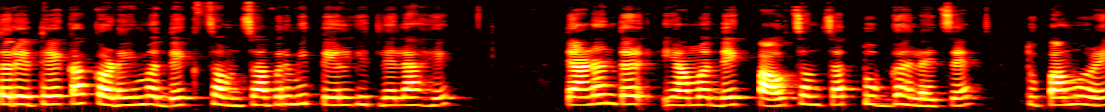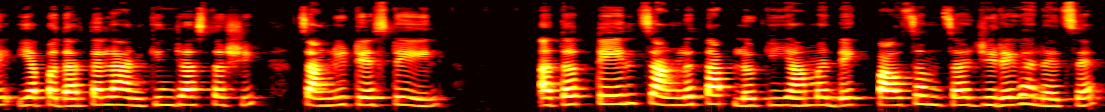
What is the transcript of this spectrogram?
तर येथे एका कढईमध्ये एक चमचाभर मी तेल घेतलेलं आहे. त्यानंतर यामध्ये एक पाव चमचा तूप घालायचं आहे तुपामुळे या पदार्थाला आणखीन जास्त अशी चांगली टेस्ट येईल. आता तेल चांगलं तापलं की यामध्ये एक पाव चमचा जिरे घालायचं आहे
